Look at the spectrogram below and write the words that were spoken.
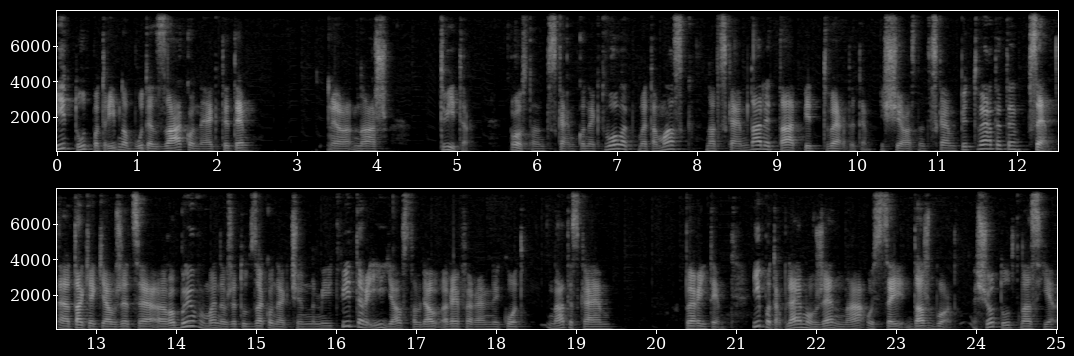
І тут потрібно буде законектити е, наш Twitter. Просто натискаємо Connect Wallet, Metamask, натискаємо далі та підтвердити. І ще раз натискаємо підтвердити. Все, Е, так як я вже це робив, у мене вже тут законекчений мій Twitter, і я вставляв реферальний код. Натискаємо перейти. І потрапляємо вже на ось цей дашборд. Що тут в нас є?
